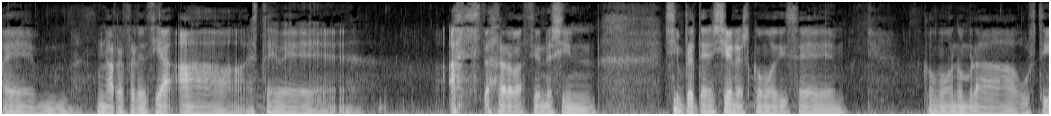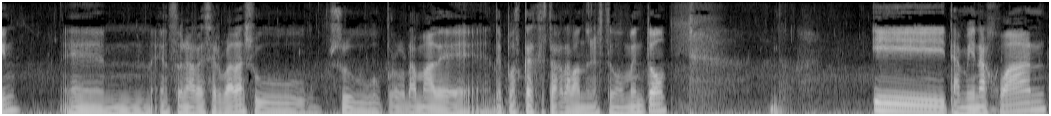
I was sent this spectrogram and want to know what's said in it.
em, una referencia a este a estas grabaciones sin, sin pretensiones como dice como nombra Agustín en, zona reservada su, su programa de, podcast que está grabando en este momento. Y también a Juan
